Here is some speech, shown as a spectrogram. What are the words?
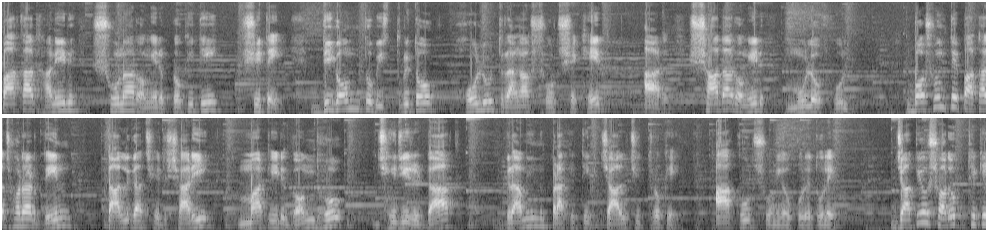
পাকা ধানের সোনা রঙের প্রকৃতি শীতে দিগন্ত বিস্তৃত হলুদ রাঙা সর্ষে ক্ষেত আর সাদা রঙের মূলো ফুল। বসন্তে পাতা ঝরার দিন তালগাছের শাড়ি মাটির গন্ধ, ঝিঁঝির ডাক, গ্রামীণ প্রাকৃতিক চালচিত্রকে আকর্ষণীয় করে তোলে। জাতীয় সড়ক থেকে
